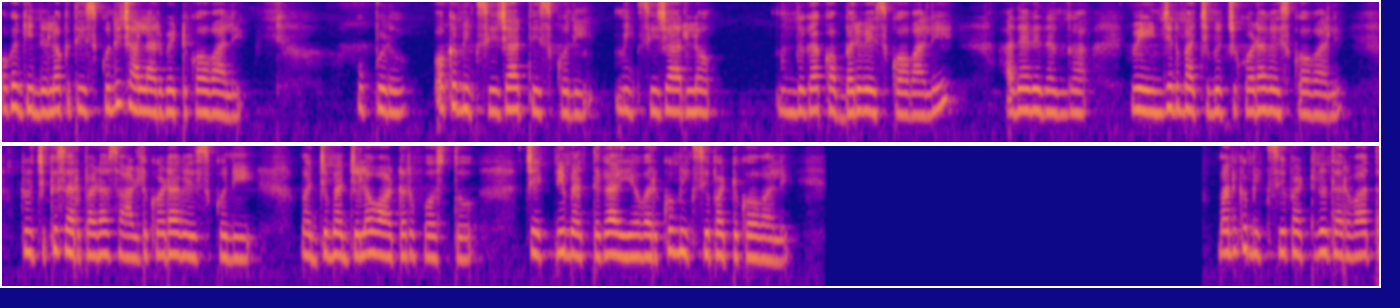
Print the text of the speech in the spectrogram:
ఒక గిన్నెలోకి తీసుకుని చల్లారబెట్టుకోవాలి ఇప్పుడు ఒక మిక్సీ జార్ తీసుకొని మిక్సీ జార్లో ముందుగా కొబ్బరి వేసుకోవాలి. అదేవిధంగా వేయించిన పచ్చిమిర్చి కూడా వేసుకోవాలి. రుచికి సరిపడా సాల్ట్ కూడా వేసుకొని మధ్య మధ్యలో వాటర్ పోస్తూ చట్నీ మెత్తగా అయ్యే వరకు మిక్సీ పట్టుకోవాలి. మనకు మిక్సీ పట్టిన తర్వాత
